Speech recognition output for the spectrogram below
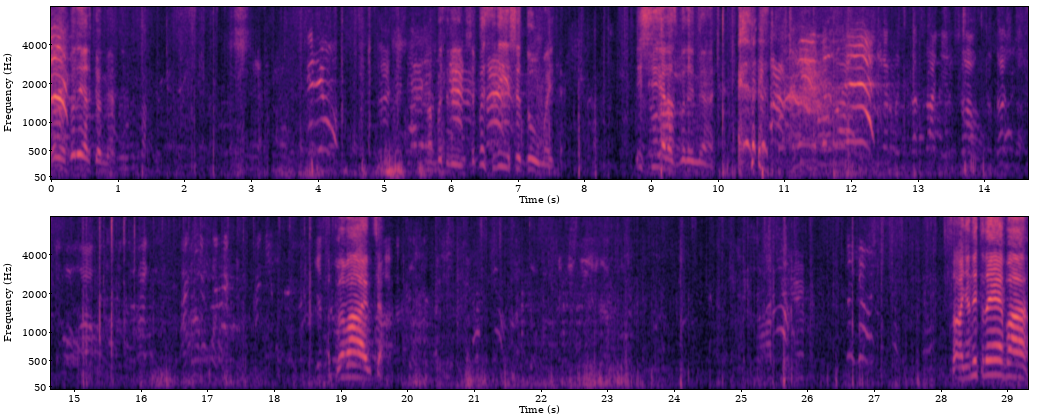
Бери, бери, Артем м'яч. А бистріше, думайте. І ще раз бери м'яч. Відкриваємося. Саня, не треба!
